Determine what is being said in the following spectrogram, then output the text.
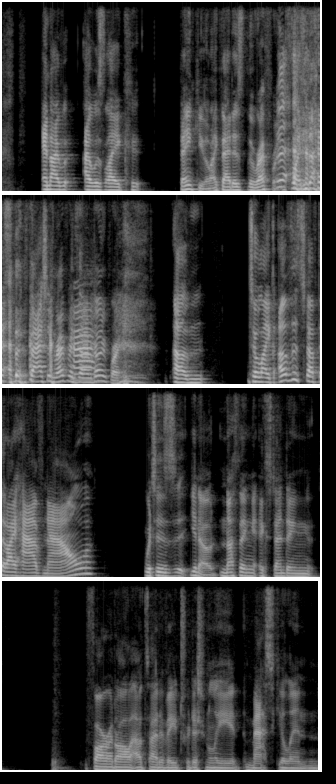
and I, I was like, thank you. Like, that is the reference. Like, that's the fashion reference that I'm going for. Um, so, like, of the stuff that I have now, which is, you know, nothing extending far at all outside of a traditionally masculine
